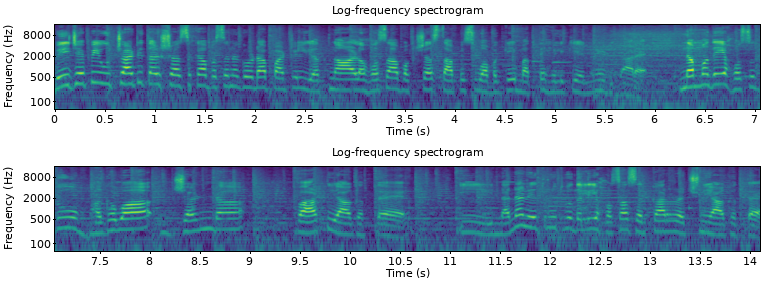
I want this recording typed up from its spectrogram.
ಬಿಜೆಪಿ ಉಚ್ಚಾಟಿತ ಶಾಸಕ ಬಸನಗೌಡ ಪಾಟೀಲ್ ಯತ್ನಾಳ್ ಹೊಸ ಪಕ್ಷ ಸ್ಥಾಪಿಸುವ ಬಗ್ಗೆ ಮತ್ತೆ ಹೇಳಿಕೆಯನ್ನು ನೀಡಿದ್ದಾರೆ. ನಮ್ಮದೇ ಹೊಸದು ಭಗವ ಜಂಡ ಪಾರ್ಟಿ ಆಗತ್ತೆ ಈ ನನ್ನ ನೇತೃತ್ವದಲ್ಲಿ ಹೊಸ ಸರ್ಕಾರ ರಚನೆಯಾಗುತ್ತೆ.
